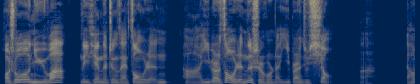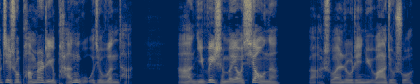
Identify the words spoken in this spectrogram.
话说女娲那天呢正在造人啊，一边造人的时候呢，一边就笑啊。然后这时候旁边这个盘古就问他：“啊，你为什么要笑呢？”啊，说完之后这女娲就说：“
